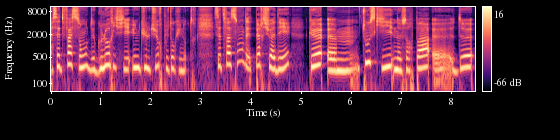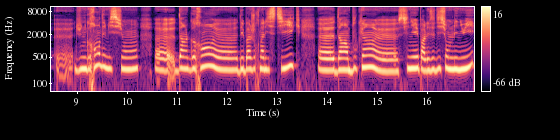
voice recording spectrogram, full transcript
cette façon de glorifier une culture plutôt qu'une autre. Cette façon d'être persuadé que euh, tout ce qui ne sort pas euh, d'une grande émission, d'un grand débat journalistique, d'un bouquin signé par les éditions de minuit,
